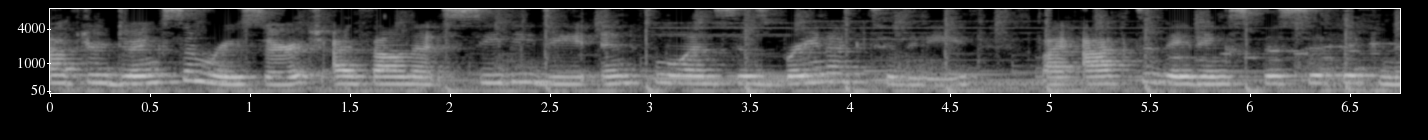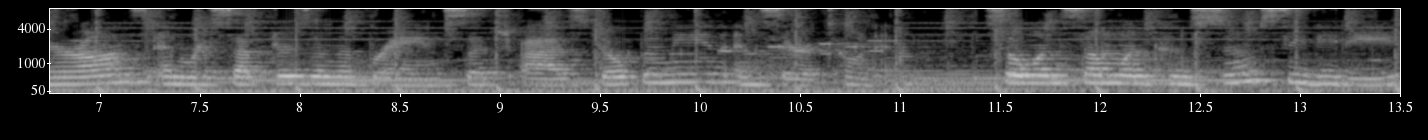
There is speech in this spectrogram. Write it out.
After doing some research, I found that CBD influences brain activity by activating specific neurons and receptors in the brain, such as dopamine and serotonin. So when someone consumes CBD,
